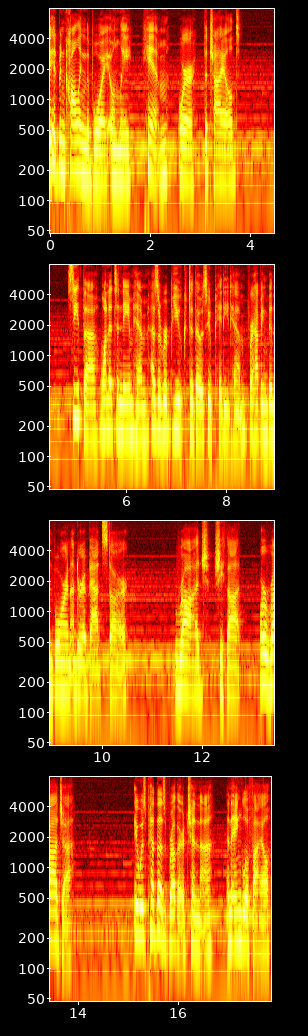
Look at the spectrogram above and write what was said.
They had been calling the boy only him or the child. Sita wanted to name him as a rebuke to those who pitied him for having been born under a bad star. Raj, she thought, or Raja. It was Pedda's brother, Chinna, an Anglophile,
